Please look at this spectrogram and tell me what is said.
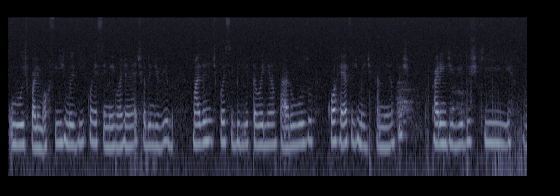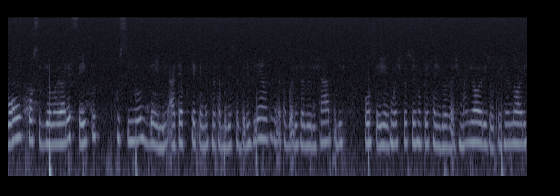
os polimorfismos e conhecer mesmo a genética do indivíduo, mais a gente possibilita orientar o uso correto de medicamentos para indivíduos que vão conseguir o maior efeito possível dele, até porque temos metabolizadores lentos, metabolizadores rápidos, ou seja, algumas pessoas vão precisar de dosagens maiores, outras menores.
